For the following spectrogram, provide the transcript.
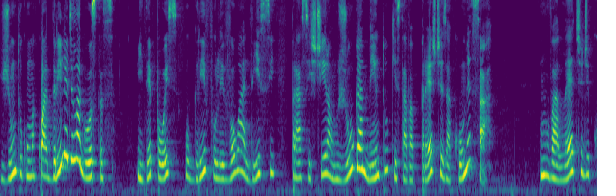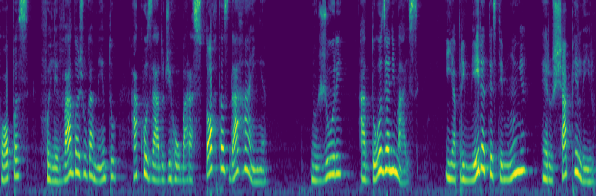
junto com uma quadrilha de lagostas. E depois o grifo levou Alice para assistir a um julgamento que estava prestes a começar. Um valete de copas foi levado a julgamento acusado de roubar as tortas da rainha. No júri há doze animais e a primeira testemunha era o chapeleiro.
